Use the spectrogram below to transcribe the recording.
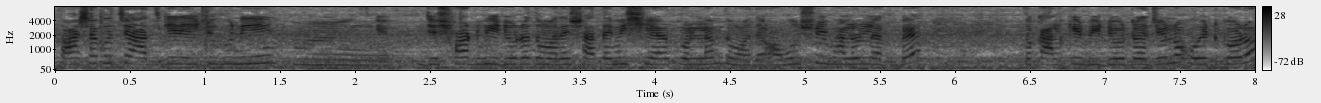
তো আশা করছি আজকের এইটুকুনি যে শর্ট ভিডিওটা তোমাদের সাথে আমি শেয়ার করলাম তোমাদের অবশ্যই ভালো লাগবে। তো কালকের ভিডিওটার জন্য ওয়েট করো।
